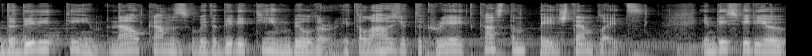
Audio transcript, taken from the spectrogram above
The Divi theme now comes with the Divi theme builder. It allows you to create custom page templates. In this video,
